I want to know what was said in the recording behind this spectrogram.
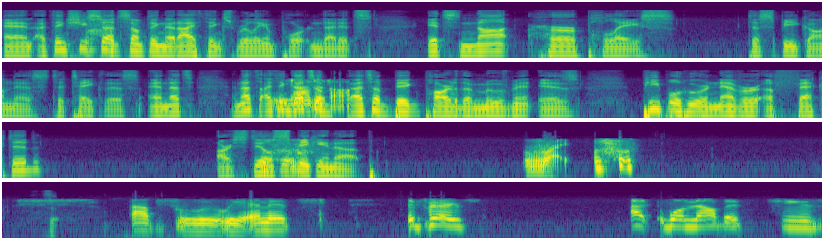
And I think she said something that I think is really important that it's it's not her place to speak on this, to take this, and that's and that's I think Not that's a all. that's a big part of the movement is people who are never affected are still Mhm. speaking up. Right. Absolutely, and it's it's very. I, well, now that she's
